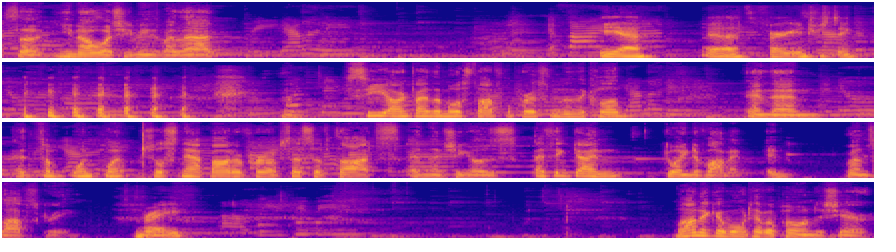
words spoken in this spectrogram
So you know what she means by that. Yeah, yeah, that's very interesting. See, aren't I the most thoughtful person in the club? And then at some one point, she'll snap out of her obsessive thoughts, and then she goes, I think I'm going to vomit, and runs off screen. right. Monika won't have a poem to share.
